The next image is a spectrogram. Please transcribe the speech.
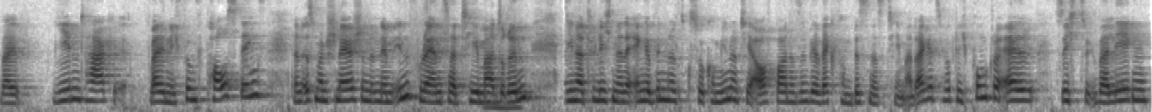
weil jeden Tag, weil nicht fünf Postings, dann ist man schnell schon in dem Influencer-Thema drin, die natürlich eine enge Bindung zur Community aufbauen. Dann sind wir weg vom Business-Thema. Da geht es wirklich punktuell, sich zu überlegen,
